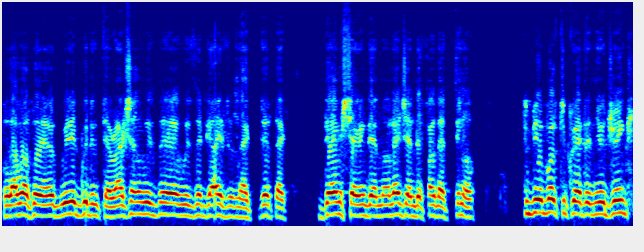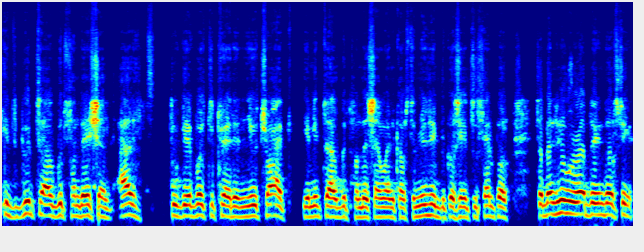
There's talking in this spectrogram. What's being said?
So that was a really good interaction with the with the guys and like just like them sharing their knowledge and the fact that you know to be able to create a new drink, it's good to have good foundation. As to be able to create a new track, you need to have good foundation when it comes to music because you need to sample. So basically, we were doing those things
